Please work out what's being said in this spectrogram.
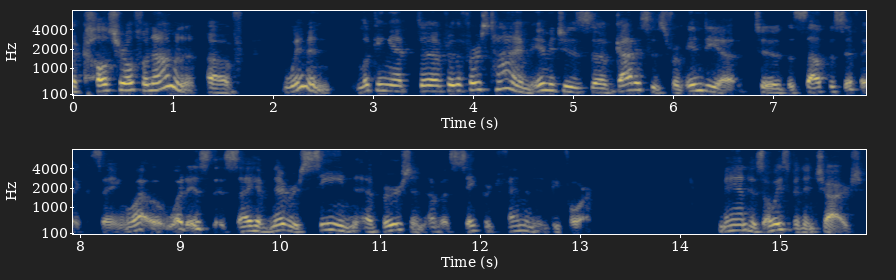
a cultural phenomenon of women looking at, uh, for the first time, images of goddesses from India to the South Pacific, saying, what, what is this? I have never seen a version of a sacred feminine before. Man has always been in charge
